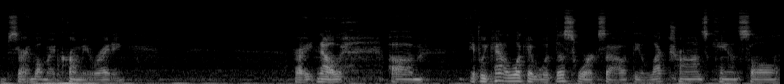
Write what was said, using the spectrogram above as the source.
I'm sorry about my crummy writing. All right, now um, if we kind of look at what this works out, the electrons cancel,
